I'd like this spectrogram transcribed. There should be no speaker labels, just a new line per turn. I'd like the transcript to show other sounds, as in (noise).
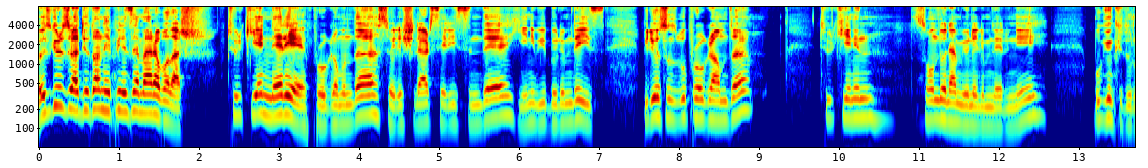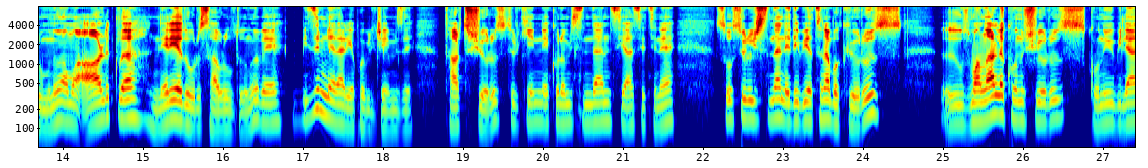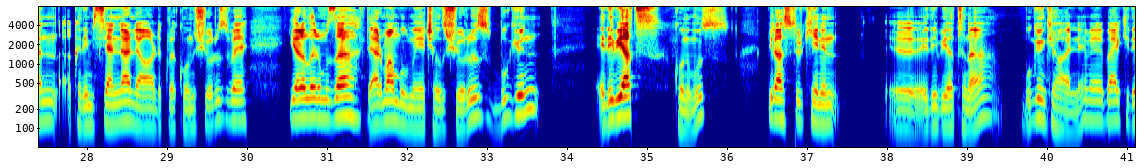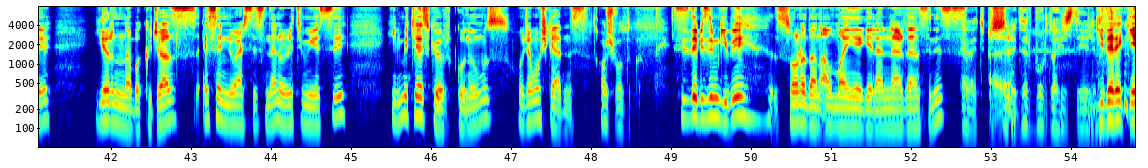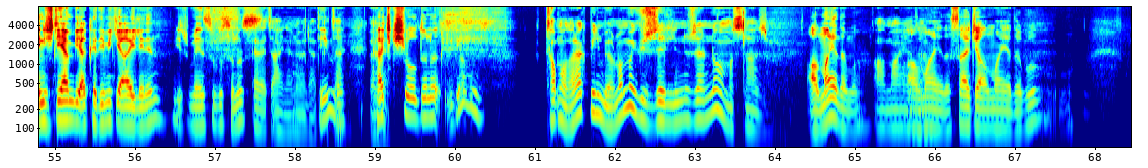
Özgürüz Radyo'dan hepinize merhabalar. Türkiye Nereye programında Söyleşiler serisinde yeni bir bölümdeyiz. Biliyorsunuz bu programda Türkiye'nin son dönem yönelimlerini, bugünkü durumunu ama ağırlıkla nereye doğru savrulduğunu ve bizim neler yapabileceğimizi tartışıyoruz. Türkiye'nin ekonomisinden siyasetine, sosyolojisinden edebiyatına bakıyoruz. Ee, uzmanlarla konuşuyoruz. Konuyu bilen akademisyenlerle ağırlıkla konuşuyoruz ve yaralarımıza derman bulmaya çalışıyoruz. Bugün edebiyat konumuz. Biraz Türkiye'nin e, edebiyatına, bugünkü haline ve belki de yarınına bakacağız. Esen Üniversitesi'nden öğretim üyesi Hilmi Tezkör konuğumuz. Hocam hoş geldiniz.
Hoş bulduk.
Siz de bizim gibi sonradan Almanya'ya gelenlerdensiniz.
Evet bir süredir ee, buradayız diyelim.
Giderek (laughs) genişleyen bir akademik ailenin bir mensubusunuz.
Evet aynen öyle.
Değil mi? Öyle. Kaç kişi olduğunu biliyor muyuz?
Tam olarak bilmiyorum ama 150'nin üzerinde olması lazım.
Almanya'da mı?
Almanya'da.
Almanya'da. Sadece Almanya'da bu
